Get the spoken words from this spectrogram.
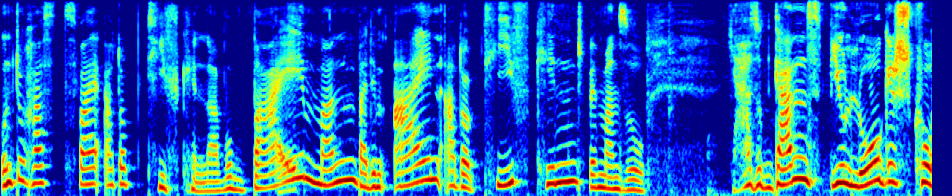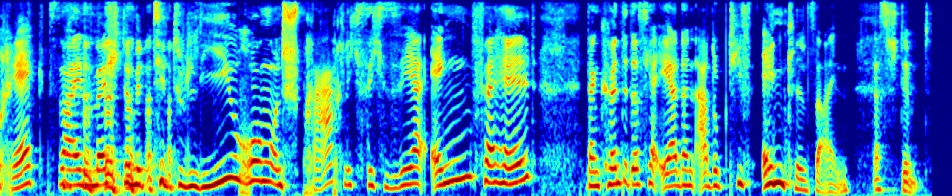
Und du hast zwei Adoptivkinder, wobei man bei dem ein Adoptivkind, wenn man so ja, so ganz biologisch korrekt sein möchte mit Titulierung und sprachlich sich sehr eng verhält, dann könnte das ja eher dein Adoptivenkel sein. Das stimmt.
